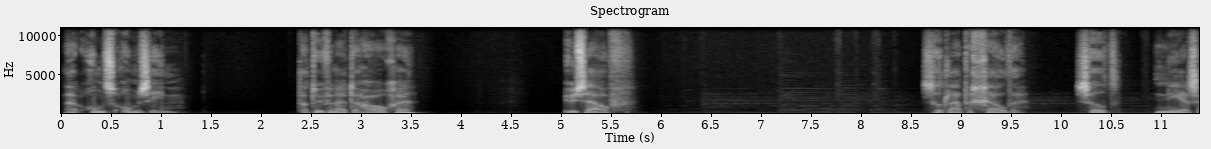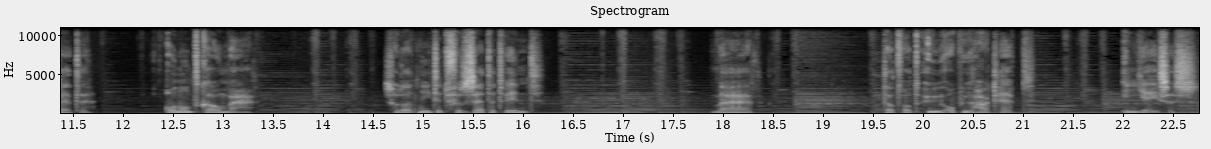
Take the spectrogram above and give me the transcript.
naar ons omzien? Dat u vanuit de hoge uzelf zult laten gelden, zult neerzetten, onontkoombaar, zodat niet het verzet het wint, maar dat wat u op uw hart hebt in Jezus.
